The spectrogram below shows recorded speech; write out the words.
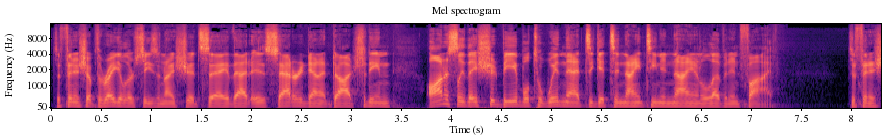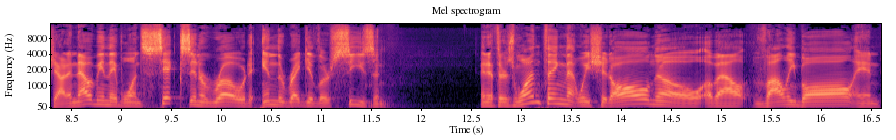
to finish up the regular season, I should say. That is Saturday down at Dodge City, and honestly, they should be able to win that to get to 19 and 9 and 11 and 5 to finish out. And that would mean they've won six in a row in the regular season. And if there's one thing that we should all know about volleyball and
